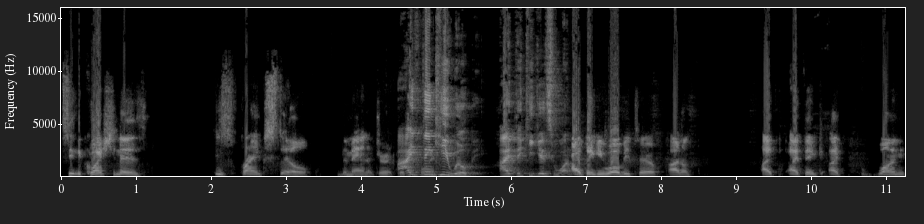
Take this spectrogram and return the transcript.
See, the question is, is Frank still the manager? At this I point? think he will be. I think he gets one. I think he will be too. I don't. I I think I one.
